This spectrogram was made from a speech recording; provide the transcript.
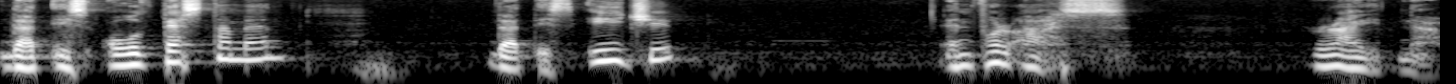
that is Old Testament, that is Egypt, and for us, right now,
